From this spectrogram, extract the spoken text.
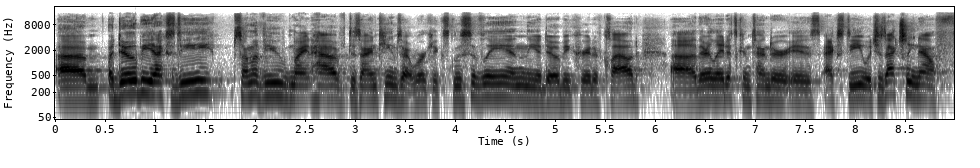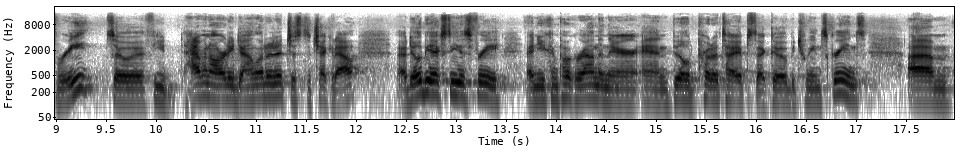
Um, Adobe XD, some of you might have design teams that work exclusively in the Adobe Creative Cloud. Uh, their latest contender is XD, which is actually now free. So if you haven't already downloaded it, just to check it out, Adobe XD is free, and you can poke around in there and build prototypes that go between screens. Um,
